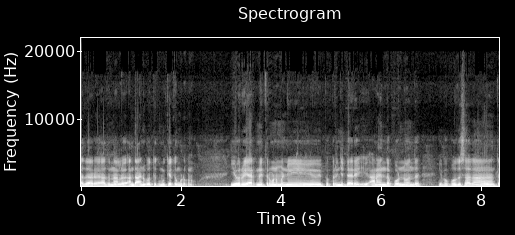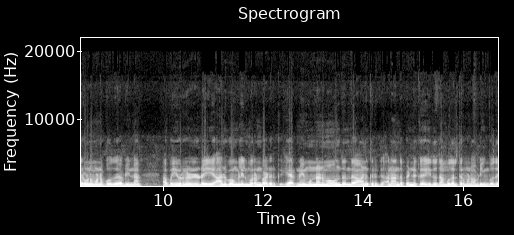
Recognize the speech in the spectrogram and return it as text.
அது அது நல்ல அந்த அனுபவத்துக்கு முக்கியத்துவம் கொடுக்கணும். இவர் ஏற்கனவே திருமணம் பண்ணி இப்போ பிரிஞ்சிட்டாரு. ஆனால் இந்த பொண்ணு வந்து இப்போ புதுசாக தான் திருமணம் பண்ண போகுது அப்படின்னா அப்போ இவர்களுடைய அனுபவங்களில் முரண்பாடு இருக்குது ஏற்கனவே முன் அனுபவம் வந்து இந்த ஆணுக்கு இருக்குது ஆனால் அந்த பெண்ணுக்கு இதுதான் முதல் திருமணம் அப்படிங்கும்போது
